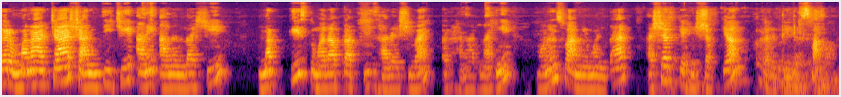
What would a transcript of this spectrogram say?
तर मनाच्या शांतीची आणि आनंदाची नक्कीच तुम्हाला प्राप्ती झाल्याशिवाय राहणार नाही. म्हणून स्वामी म्हणतात अशक्य हे शक्य करते स्वामी.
